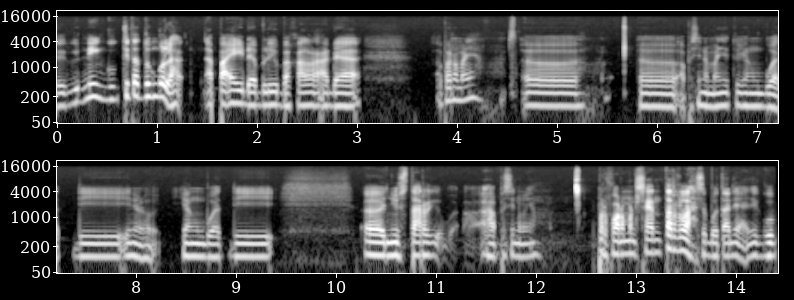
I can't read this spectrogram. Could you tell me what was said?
gitu. Ini gua, kita tunggu lah apa AEW bakal ada apa namanya eh uh, uh, apa sih namanya itu yang buat di ini loh yang buat di uh, New Star apa sih namanya performance center lah sebutannya. Aja gue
